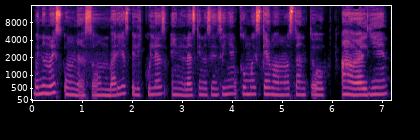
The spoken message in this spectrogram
bueno, no es una, son varias películas en las que nos enseñan cómo es que amamos tanto a alguien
